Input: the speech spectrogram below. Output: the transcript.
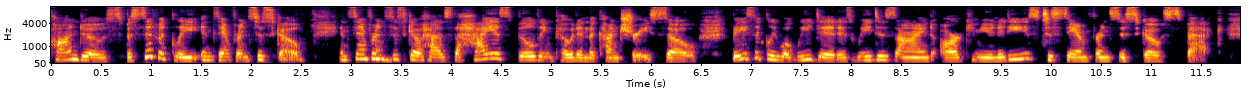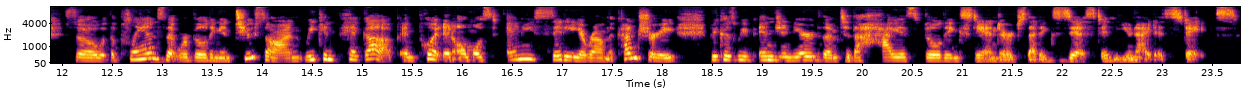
condos specifically in San Francisco. And San hmm. Francisco has the highest building code in the country. So, basically, what we did is we designed our communities to San Francisco spec. So, the plans that we're building in Tucson, we can pick up and put in almost any city around the country because we've engineered them to the highest building standards that exist in the United States.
